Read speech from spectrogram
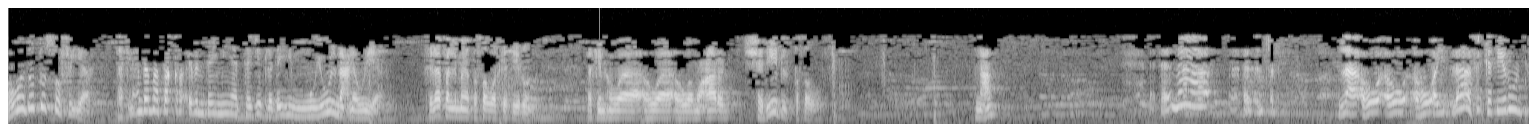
هو ضد الصوفية. لكن عندما تقرأ ابن تيمية تجد لديه ميول معنوية خلافا لما يتصور كثيرون لكن هو هو هو معارض شديد للتصوف. نعم؟ لا لا هو هو هو لا كثيرون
